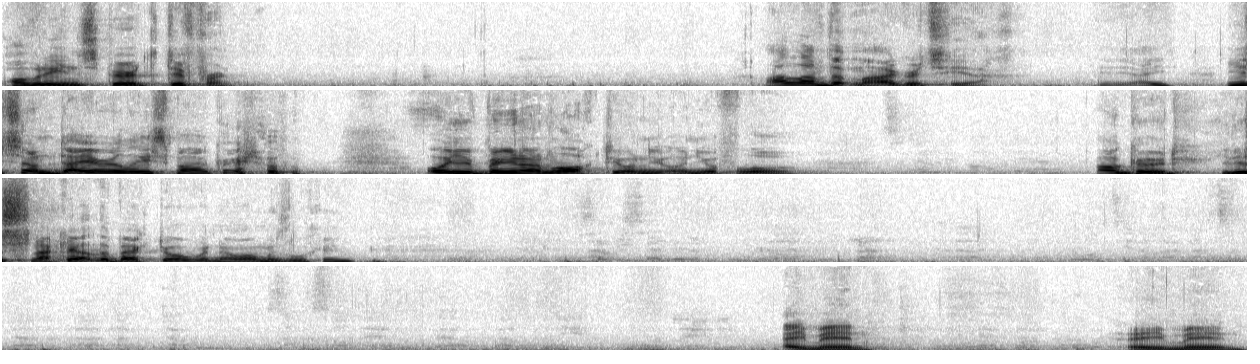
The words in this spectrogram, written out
Poverty in spirit's different. I love that Margaret's here. You still on day release, Margaret? or you've been unlocked on your, on your floor? Oh, good. You just snuck out the back door when no one was looking? Amen. Amen.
